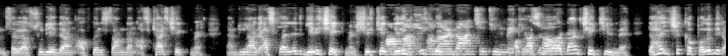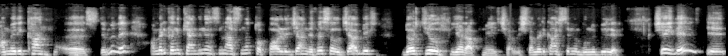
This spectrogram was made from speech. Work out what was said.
mesela Suriye'den, Afganistan'dan asker çekme, yani dünyada askerleri geri çekme, şirketleri anlaşmalardan geri çekme, çekilme, anlaşmalardan çekilme, daha içe kapalı bir Amerikan e, sistemi ve Amerika'nın kendini aslında toparlayacağı, nefes alacağı bir dört yıl yaratmaya çalıştı. Amerikan sistemi bunu bilir. Şeyde e,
